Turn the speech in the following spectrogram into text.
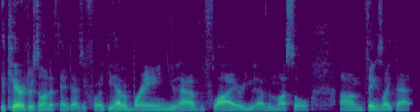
the characters on a Fantastic Four. Like you have a brain, you have the flyer, you have the muscle, um, things like that.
